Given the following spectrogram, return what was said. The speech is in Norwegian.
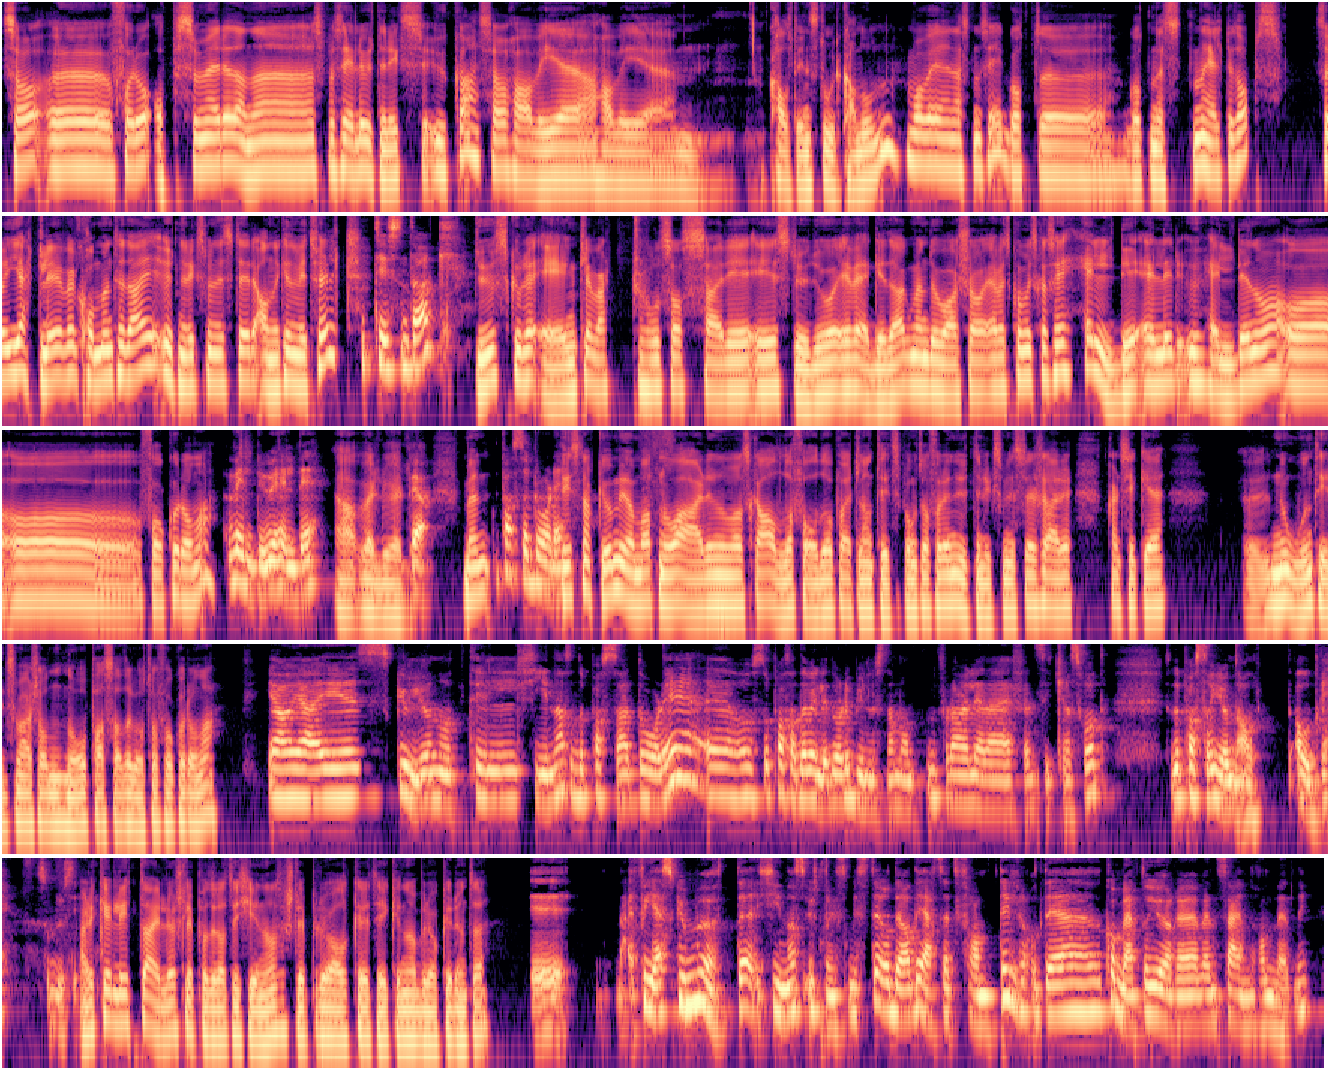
Så uh, for å oppsummere denne spesielle utenriksuka, så har vi, har vi um, kalt inn storkanonen, må vi nesten si. Gått, uh, gått nesten helt til topps. Så hjertelig velkommen til deg, utenriksminister Anniken Huitfeldt. Tusen takk. Du skulle egentlig vært hos oss her i, i, studio i VG i dag, men du var så, jeg vet ikke om vi skal si heldig eller uheldig nå å, å få korona? Veldig uheldig. Ja, veldig uheldig. Ja, men passer dårlig. de snakker jo mye om at nå er det, nå skal alle få det på et eller annet tidspunkt, og for en utenriksminister så er det kanskje ikke øh, noen tid som er sånn nå passa det godt å få korona? Ja, jeg skulle jo nå til Kina, så det passa dårlig. Eh, og så passa det veldig dårlig i begynnelsen av måneden, for da leder jeg FNs sikkerhetsråd. Så det passer i aldri, som du sier. Er det ikke litt deilig å slippe å dra til Kina, så slipper du all kritikken og bråket rundt det? Eh, nei, for jeg skulle møte Kinas utenriksminister, og det hadde jeg sett fram til. Og det kommer jeg til å gjøre ved en seinere anledning.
